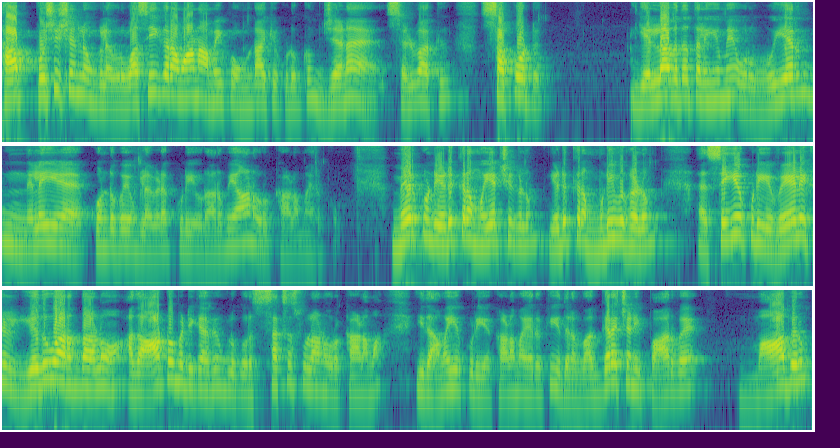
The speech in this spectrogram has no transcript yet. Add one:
டாப் பொசிஷனில் உங்களை ஒரு வசீகரமான அமைப்பை உண்டாக்கி கொடுக்கும். ஜன செல்வாக்கு சப்போர்ட்டு எல்லா விதத்துலையுமே ஒரு உயர்ந்த நிலையை கொண்டு போய் உங்களை விடக்கூடிய ஒரு அருமையான ஒரு காலமாக இருக்கும். மேற்கொண்டு எடுக்கிற முயற்சிகளும் எடுக்கிற முடிவுகளும் செய்யக்கூடிய வேலைகள் எதுவாக இருந்தாலும் அது ஆட்டோமேட்டிக்காகவே உங்களுக்கு ஒரு சக்ஸஸ்ஃபுல்லான ஒரு காலமாக இது அமையக்கூடிய காலமாக இருக்குது இதில் வக்ரச்சனி பார்வை மாபெரும்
